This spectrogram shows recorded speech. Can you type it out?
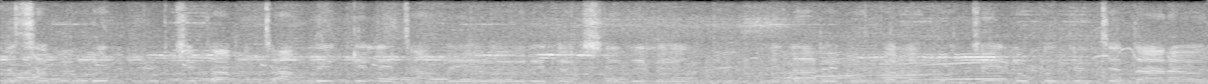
कसं पुढे पुढची कामं चांगले केले चांगले वेळोवेळी लक्ष दिले. येणारे लोकांना कोणतेही लोक त्यांच्या दारावर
